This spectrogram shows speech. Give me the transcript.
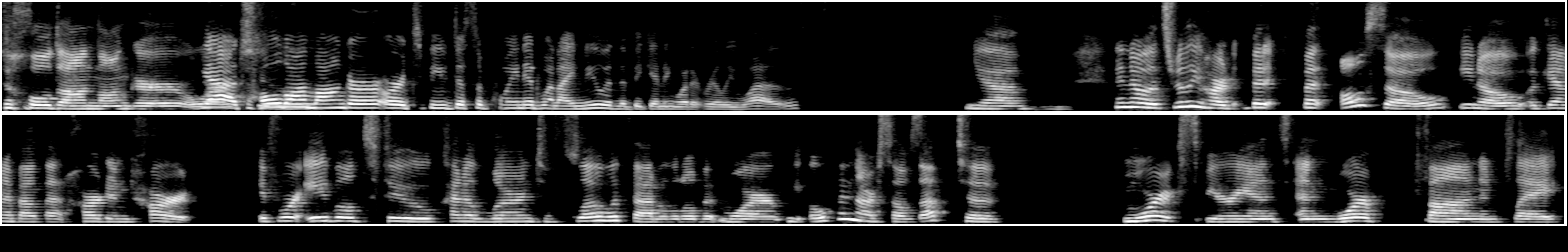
to hold on longer or yeah to, to hold on longer or to be disappointed when i knew in the beginning what it really was. Yeah. I know it's really hard but but also you know again about that hardened heart if we're able to kind of learn to flow with that a little bit more we open ourselves up to more experience and more fun and play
